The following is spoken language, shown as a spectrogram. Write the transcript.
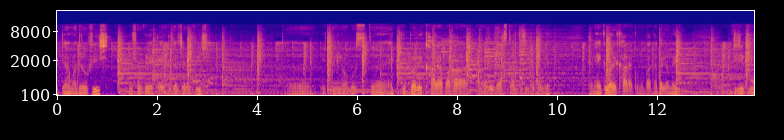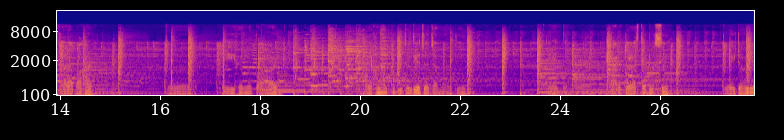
এটা আমাদের অফিস এটা সরকারি একটা এগ্রিকালচার অফিস এটা হলো অবস্থা একেবারে খাড়া পাহাড়, পাহাড়ের রাস্তা আর কি যেটা বলে। মানে একেবারে খাড়া, কোনো বাঁকা টাকা নাই ডিরেক্টলি খাড়া পাহাড়। তো, এই হলো পাহাড়। এখন একটু ভিতর দিয়ে যাব আর কি। আরেকটা রাস্তায় ঢুকছি। তো, এইটা হইল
